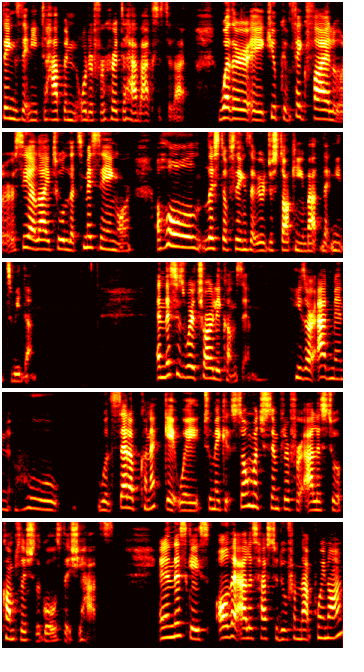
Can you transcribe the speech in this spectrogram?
things that need to happen in order for her to have access to that. Whether a kubeconfig file or a CLI tool that's missing, or a whole list of things that we were just talking about that need to be done. And this is where Charlie comes in. He's our admin who will set up Connect Gateway to make it so much simpler for Alice to accomplish the goals that she has. And in this case, all that Alice has to do from that point on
